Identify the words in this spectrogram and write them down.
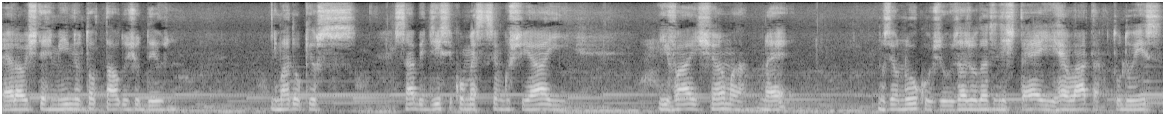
era o extermínio total dos judeus, né? E Mardoqueus sabe disso e começa a se angustiar e, e vai e chama né, os eunucos, os ajudantes de Esté e relata tudo isso.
